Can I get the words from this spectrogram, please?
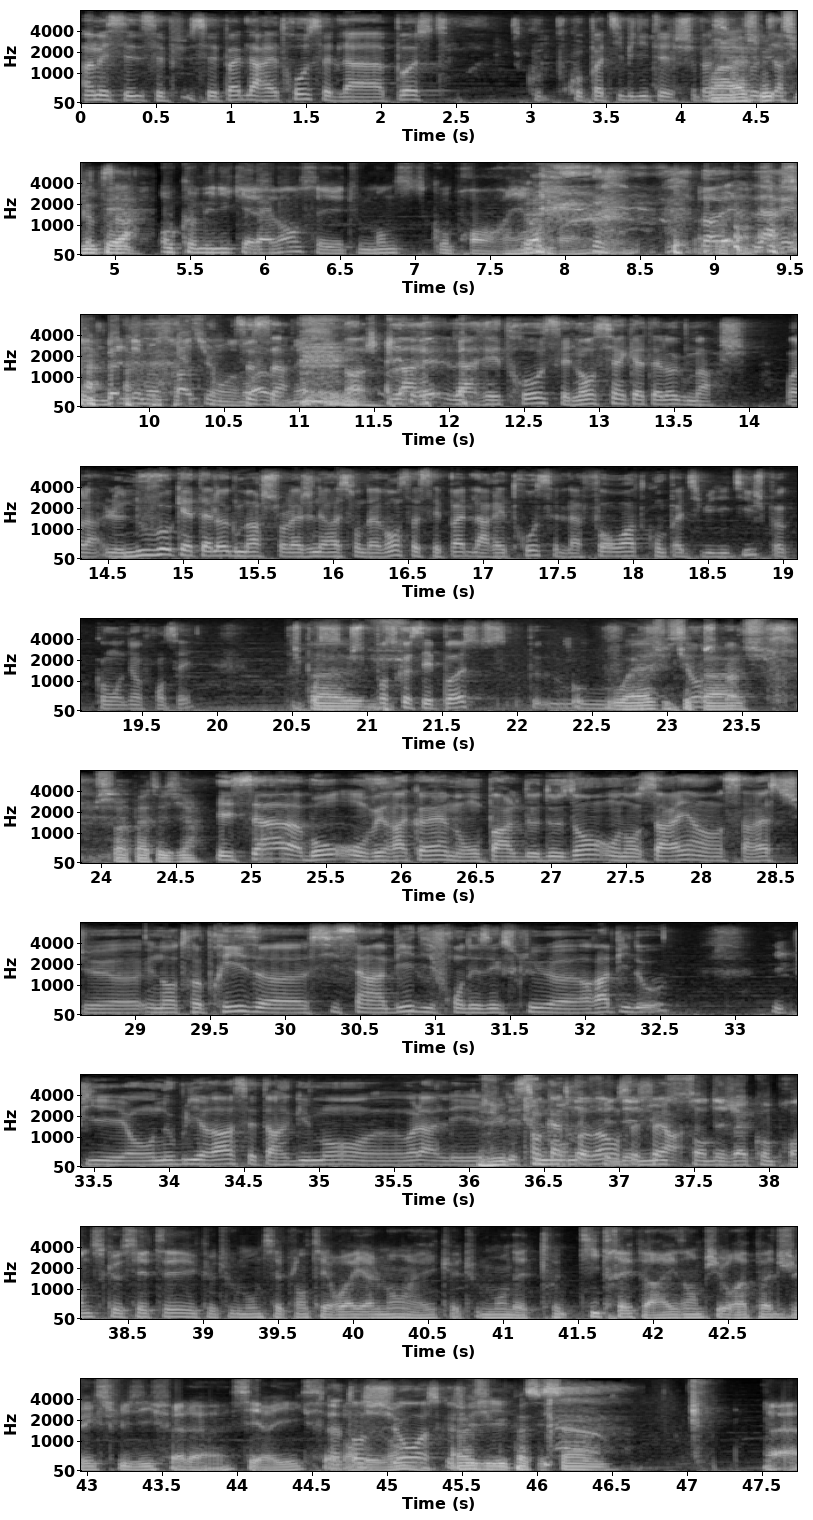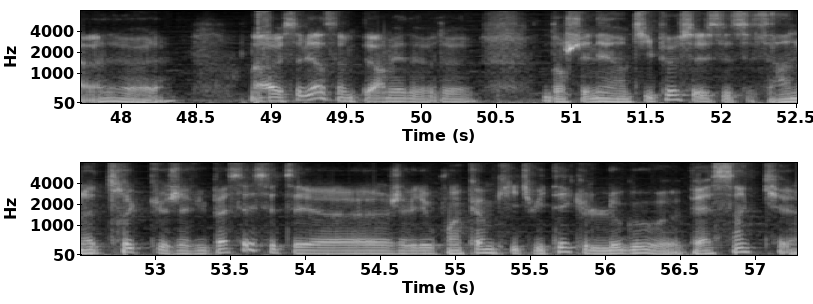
Ah mais c'est pas de la rétro, c'est de la post compatibilité. Je sais pas Voilà, si on peut me- dire comme ça. On communique à l'avance et tout le monde ne comprend rien. Voilà. C'est une belle démonstration. hein, C'est ça. la, ré- la rétro, c'est l'ancien catalogue marche. Voilà, le nouveau catalogue marche sur la génération d'avant, ça c'est pas de la rétro, c'est de la forward compatibility, je sais pas comment on dit en français. Je pense, Euh, je pense que c'est post. ou Ouais, je sais futur, pas, je, je saurais pas te dire. Et ça, bon, on verra quand même. On parle de deux ans, on n'en sait rien. hein. Ça reste euh, une entreprise. euh, Si c'est un bid, ils feront des exclus euh, rapido. Et puis on oubliera cet argument. euh, voilà, les, Vu les que tout le monde 180, a on fait sait faire. sans déjà comprendre ce que c'était et que tout le monde s'est planté royalement et que tout le monde est tr- titré par exemple, il n'y aura pas de jeu exclusif à la série X. Attention à ce que Ah ouais, je j'ai dis. vu passer ça. Ah, ouais, voilà. Ah, c'est bien, ça me permet de, de- d'enchaîner un petit peu. C'est, un autre truc que j'ai vu passer. C'était euh, j'avais vidéo.com qui tweetait que le logo euh, PS5, euh,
